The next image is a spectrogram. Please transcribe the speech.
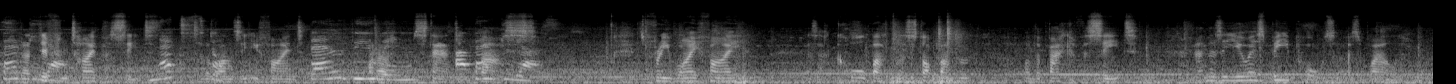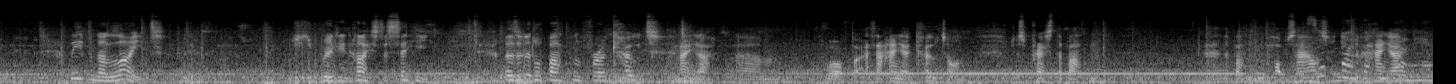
They're a different type of seat Next to the ones that you find Bellevue on a standard bus. It's free Wi-Fi. There's a call button, a stop button on the back of the seat, and there's a USB port as well, and even a light, which is really nice to see. There's a little button for a coat hanger, um, or hang a hanger coat on. Just press the button, and the button pops out, and you can hang a,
